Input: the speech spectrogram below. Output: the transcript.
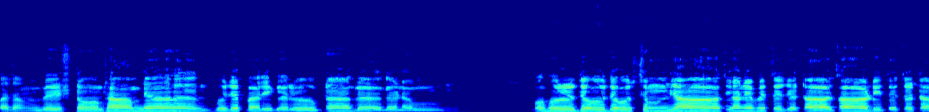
पदं विष्णुभ्राम्यद्भुजपरिगरुग्णग्रगणम् मुहुर्द्यौद्यौस्थ्यं याति अनिभृतजटा ताडिततटा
